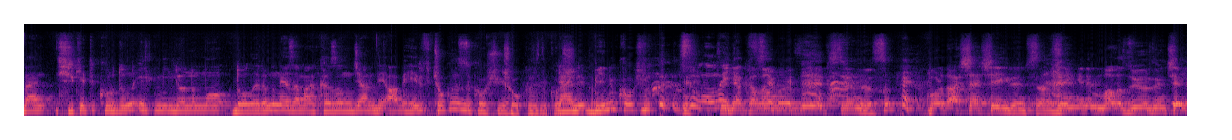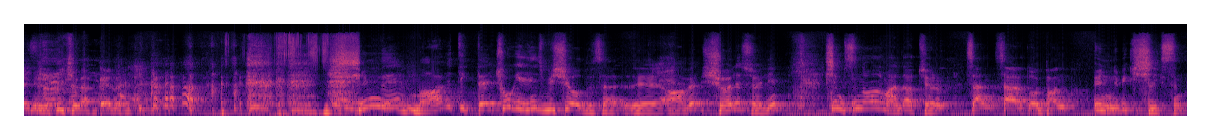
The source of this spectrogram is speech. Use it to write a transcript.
Ben, şirketi kurduğumda ilk milyonumu, dolarımı ne zaman kazanacağım diye. Abi herif çok hızlı koşuyor. Çok hızlı koşuyor, Yani tabii. benim koşma hızım ona Yakalama hızını yetiştiremiyorsun. Bu arada aşağı şeye girelim Sinan. Zenginin malı züğürdüğün çenesi 2 dakikadır. Şimdi Mavi Tik'te çok ilginç bir şey oldu sen, e, abi. Şöyle söyleyeyim. Şimdi siz normalde atıyorum sen Serhat Oypan ünlü bir kişiliksin.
